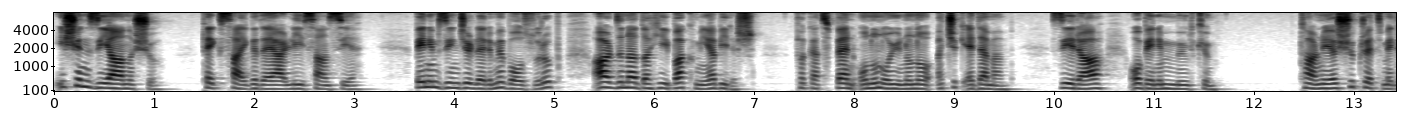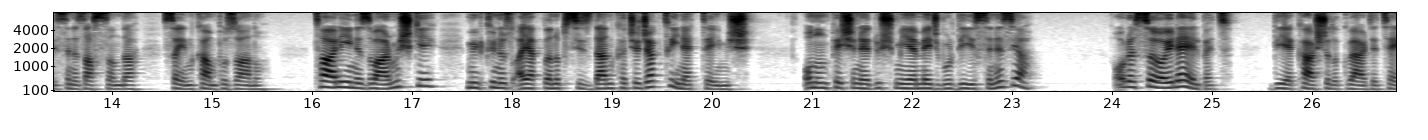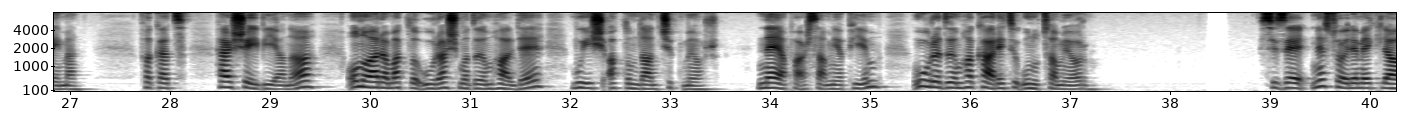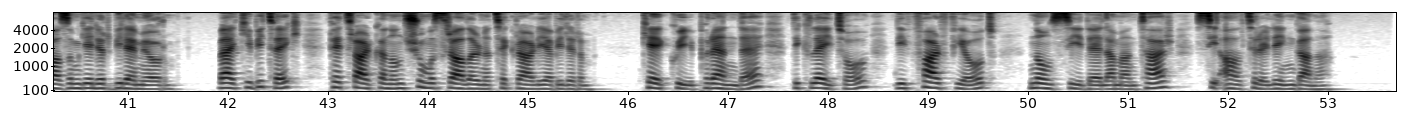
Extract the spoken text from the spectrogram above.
İşin ziyanı şu, pek saygıdeğer lisansiye.'' Benim zincirlerimi bozdurup ardına dahi bakmayabilir. Fakat ben onun oyununu açık edemem. Zira o benim mülküm. Tanrı'ya şükretmelisiniz aslında Sayın Campuzano. Talihiniz varmış ki mülkünüz ayaklanıp sizden kaçacak tıynetteymiş. Onun peşine düşmeye mecbur değilsiniz ya. Orası öyle elbet diye karşılık verdi Teğmen. Fakat her şey bir yana onu aramakla uğraşmadığım halde bu iş aklımdan çıkmıyor. Ne yaparsam yapayım uğradığım hakareti unutamıyorum. Size ne söylemek lazım gelir bilemiyorum. Belki bir tek Petrarka'nın şu mısralarını tekrarlayabilirim. che qui prende dicleto di far fiod non si de lamentar si altere lingana.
